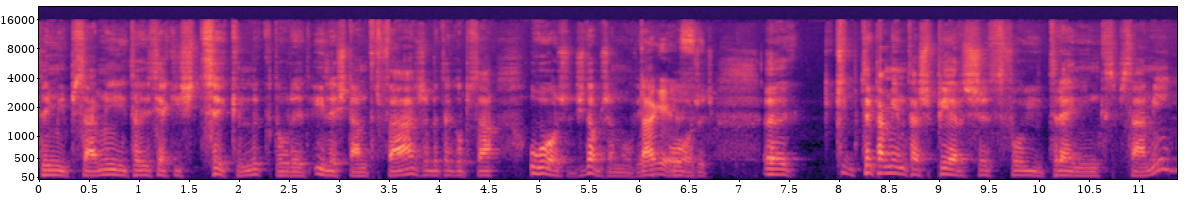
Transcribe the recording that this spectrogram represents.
tymi psami i to jest jakiś cykl, który ileś tam trwa, żeby tego psa ułożyć. Dobrze mówię? Tak jest. Ułożyć. Ki- Ty pamiętasz pierwszy swój trening z psami?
